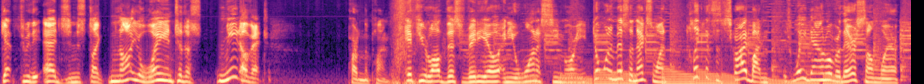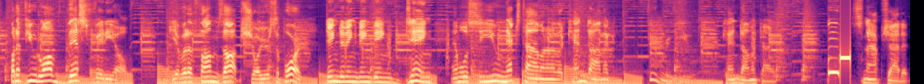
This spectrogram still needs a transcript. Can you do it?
get through the edge and just like gnaw your way into the meat of it pardon the pun. If you love this video and you want to see more, you don't want to miss the next one, click the subscribe button. It's way down over there somewhere. But if you love this video, give it a thumbs up, show your support. Ding, ding, ding, ding, ding. And we'll see you next time on another Ken Domik food review. Ken out. Boop. Snapchat it.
